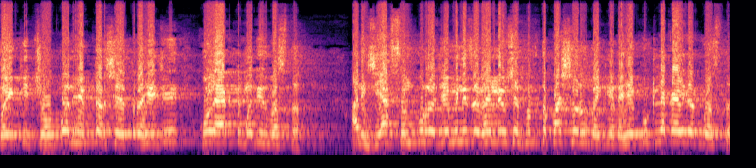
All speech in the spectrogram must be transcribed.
पैकी चोपन्न हेक्टर क्षेत्र हे जे कुळ ऍक्ट मध्येच बसतं. आणि या संपूर्ण जमिनीचं व्हॅल्युएशन फक्त पाचशे रुपये केलं. हे कुठल्या कायद्यात बसतं?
